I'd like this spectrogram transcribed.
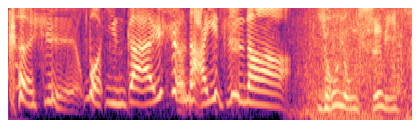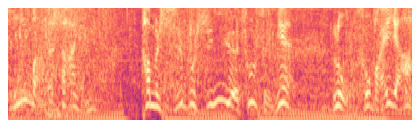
可是我应该射哪一只呢？游泳池里挤满了鲨鱼，它们时不时跃出水面，露出白牙，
